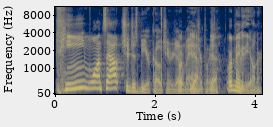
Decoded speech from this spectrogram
team wants out should just be your coach and your general manager pushing. or maybe the owner.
